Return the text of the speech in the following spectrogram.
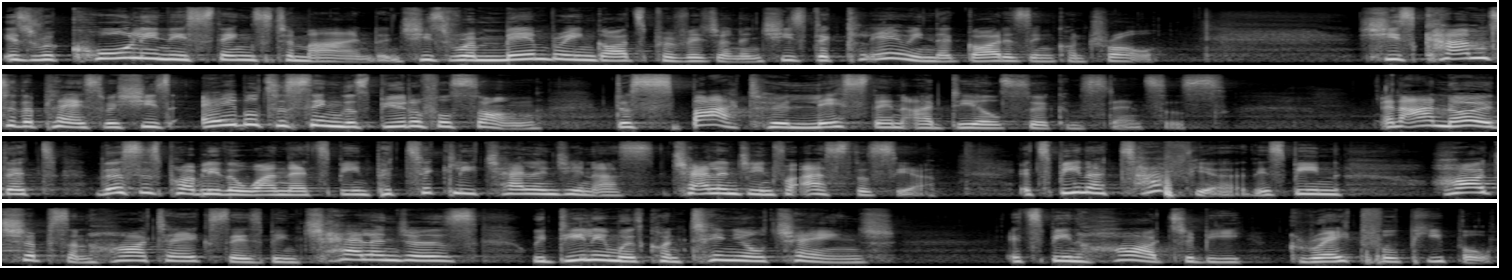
is recalling these things to mind and she's remembering God's provision and she's declaring that God is in control. She's come to the place where she's able to sing this beautiful song despite her less than ideal circumstances. And I know that this is probably the one that's been particularly challenging us, challenging for us this year. It's been a tough year. There's been hardships and heartaches, there's been challenges. We're dealing with continual change. It's been hard to be grateful people.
